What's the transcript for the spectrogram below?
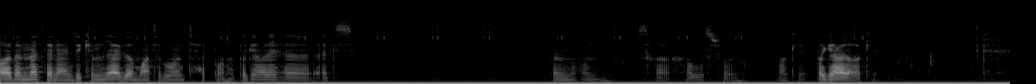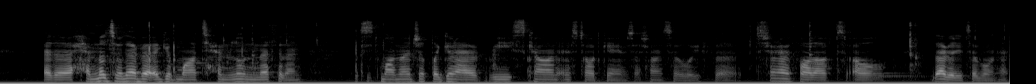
أو اذا مثلا عندكم لعبة ما تبون تحطونها طق عليها X المهم بس خلص شوي. okay طق على okay. إذا حملتوا لعبة عقب ما تحملون مثلا exit mod manager طقون على rescan installed games عشان يسوي فتشون على Fallout أو اللعبة اللي تبونها.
